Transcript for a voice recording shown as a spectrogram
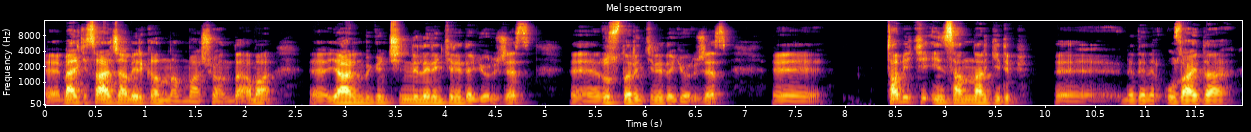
Ee, belki sadece Amerika'nın var şu anda ama e, yarın bir gün Çinlilerinkini de göreceğiz. Ee, Ruslarınkini de göreceğiz. Ee, tabii ki insanlar gidip e, ne denir uzayda e,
